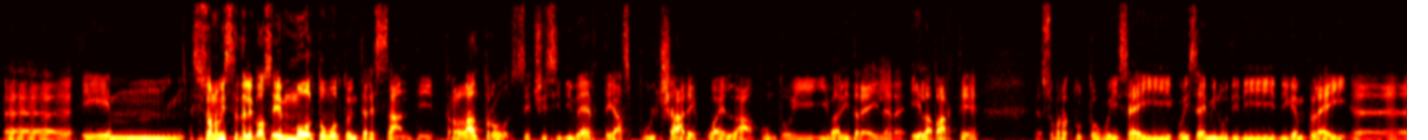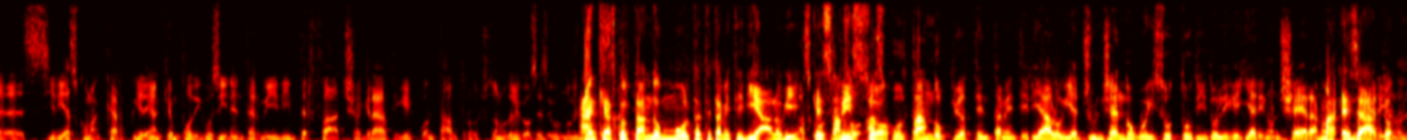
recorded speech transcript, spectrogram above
Eh, e, mh, si sono viste delle cose molto molto interessanti. Tra l'altro, se ci si diverte a spulciare qua e là appunto i, i vari trailer e la parte soprattutto quei sei, quei sei minuti di, di gameplay eh, si riescono a carpire anche un po' di cosine in termini di interfaccia, grafiche e quant'altro. Ci sono delle cose secondo me Anche ascoltando molto attentamente i dialoghi, che Ascoltando, spesso... ascoltando più attentamente i dialoghi, aggiungendo quei sottotitoli che ieri non c'erano. Ma esatto, non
